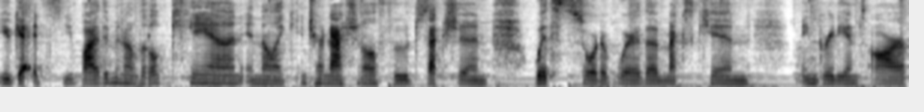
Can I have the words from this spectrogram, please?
you get you buy them in a little can in the like international food section with sort of where the Mexican ingredients are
